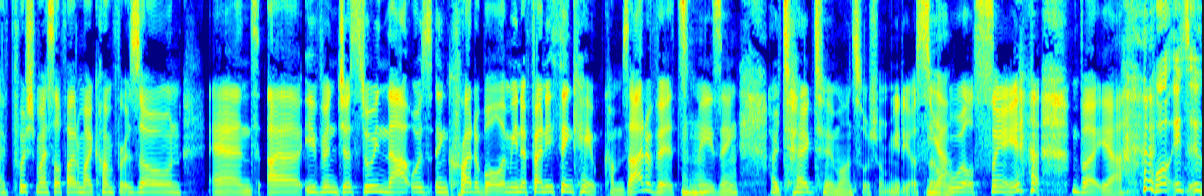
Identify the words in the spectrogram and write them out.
I pushed myself out of my comfort zone, and uh, even just doing that was incredible. I mean, if anything came, comes out of it, it's amazing. I tagged him on social media, so Mm-hmm. Yeah. we'll see. but yeah, Well, it's the,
